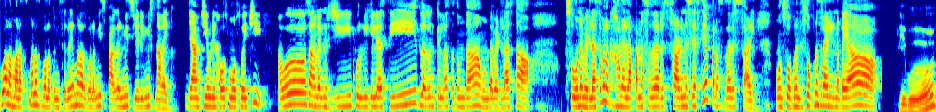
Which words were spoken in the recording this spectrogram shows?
बोला मलाच मलाच बोला तुम्ही सगळे मलाच बोला. मीच पागल मीच येडी मीच नालायक. जे आमची एवढी हाऊस मौस व्हायची अहो चांगल्या घरची पोरगी केली असती लग्न केलं असतं तुमचा मुंडा भेटला असता सोनं भेटलं असतं मला घालायला पन्नास हजार साडी नसली असती पन्नास हजार साडी. मग स्वप्न ते स्वप्नच राहिले ना बया? हे बघ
